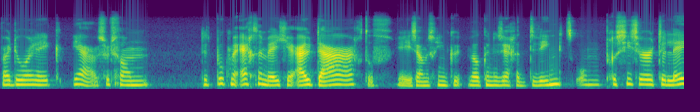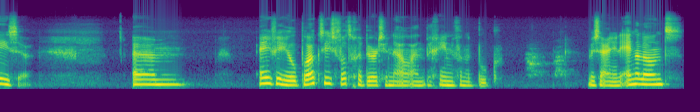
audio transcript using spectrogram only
Waardoor ik ja, een soort van dit boek me echt een beetje uitdaagt. Of ja, je zou misschien wel kunnen zeggen dwingt om preciezer te lezen. Ehm, even heel praktisch, wat gebeurt er nou aan het begin van het boek? We zijn in Engeland,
